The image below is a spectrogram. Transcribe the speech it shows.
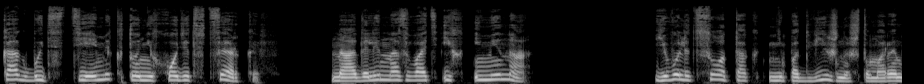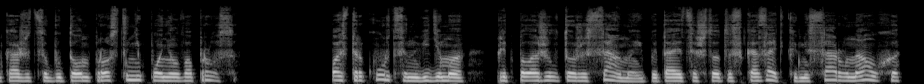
Как быть с теми, кто не ходит в церковь? Надо ли назвать их имена? Его лицо так неподвижно, что Морен кажется, будто он просто не понял вопроса. Пастор Курцин, видимо, предположил то же самое и пытается что-то сказать комиссару на ухо,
